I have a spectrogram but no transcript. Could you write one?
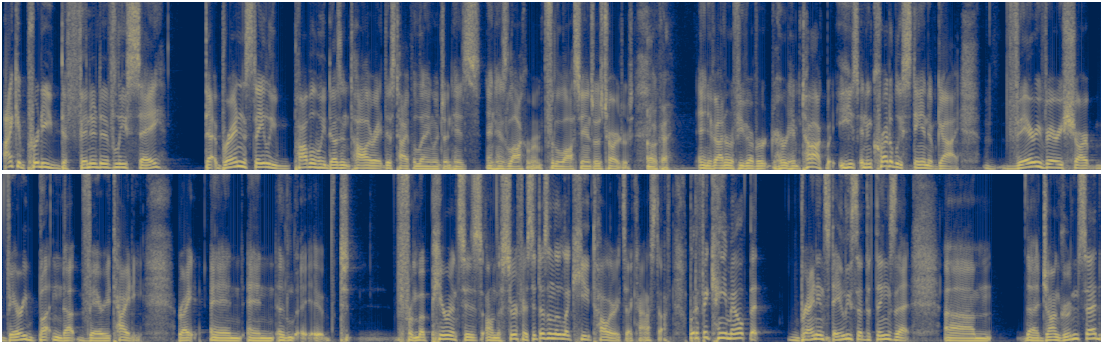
I could pretty definitively say that Brandon Staley probably doesn't tolerate this type of language in his in his locker room for the Los Angeles Chargers. Okay. And if I don't know if you've ever heard him talk, but he's an incredibly stand-up guy, very very sharp, very buttoned up, very tidy, right? And and uh, to, from appearances on the surface, it doesn't look like he tolerates that kind of stuff. But if it came out that Brandon Staley said the things that um, that Jon Gruden said,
